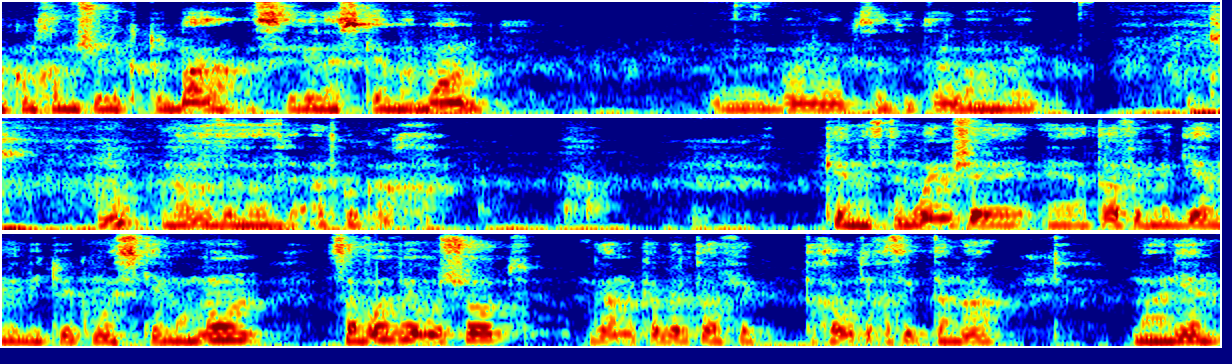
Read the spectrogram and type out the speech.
מקום חמישי לכתובה, עשירי להסכם ממון. אה, בואו נראה קצת יותר לעומק. נו, למה זה זז לאט כל כך? כן, אז אתם רואים שה traffic מגיע מביטוי כמו הסכם ממון, צוואות וירושות גם מקבל traffic, תחרות יחסית קטנה, מעניין.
